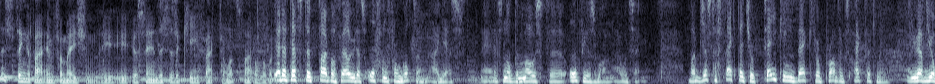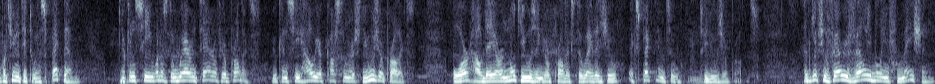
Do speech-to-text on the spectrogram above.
this thing about information? You- You're saying this is a key factor. What's that all about? Yeah, that, that's the type of value that's often forgotten, I guess. Uh, It's not the most uh, obvious one, I would say. But just the fact that you're taking back your products actively and you have the opportunity to inspect them, you can see what is the wear and tear of your products. You can see how your customers use your products or how they are not using your products the way that you expect them to, to use your products. That gives you very valuable information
